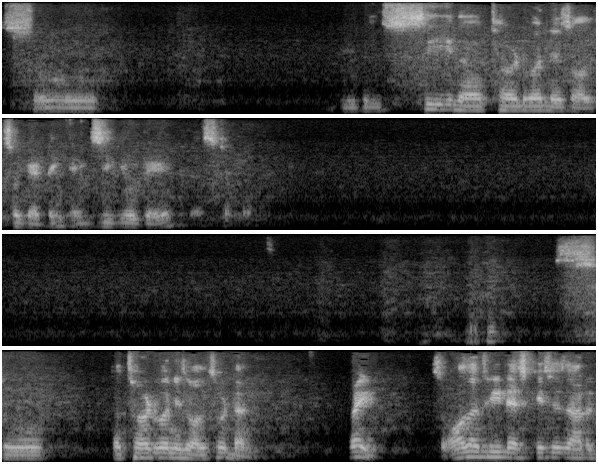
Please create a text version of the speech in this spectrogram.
So we will see the third one is also getting executed. Just a moment. Okay. So the third one is also done. Right. So all the three test cases are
